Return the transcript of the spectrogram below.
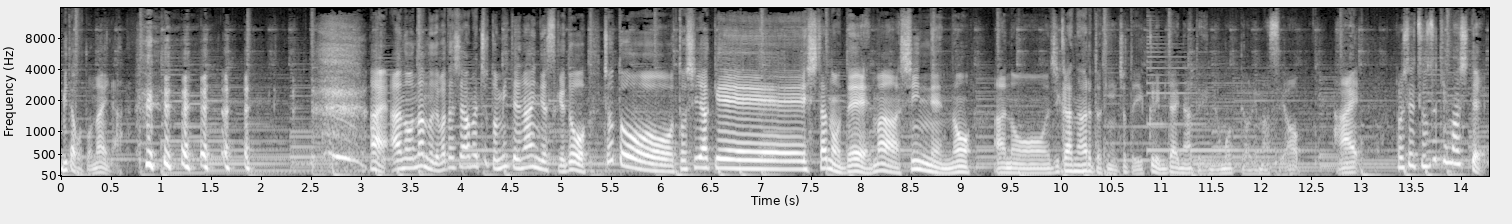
見たことないな。はい、あのなので私はあんまりちょっと見てないんですけどちょっと年明けしたのでまあ新年のあの時間のある時にちょっとゆっくり見たいなというふうに思っておりますよ。はい。そして続きまして、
